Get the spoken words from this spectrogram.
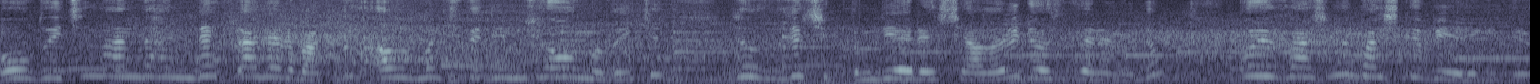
olduğu için ben de hani defterlere baktım. Almak istediğim bir şey olmadığı için hızlıca çıktım. Diğer eşyaları gösteremedim. O yüzden şimdi başka bir yere gidiyorum.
